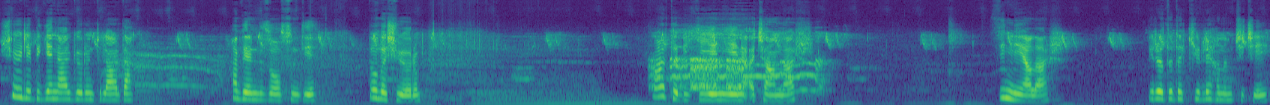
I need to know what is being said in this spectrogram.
Şöyle bir genel görüntülerden haberiniz olsun diye dolaşıyorum. Var tabii ki yeni yeni açanlar. Zinniyalar. Bir adı da kirli hanım çiçeği.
